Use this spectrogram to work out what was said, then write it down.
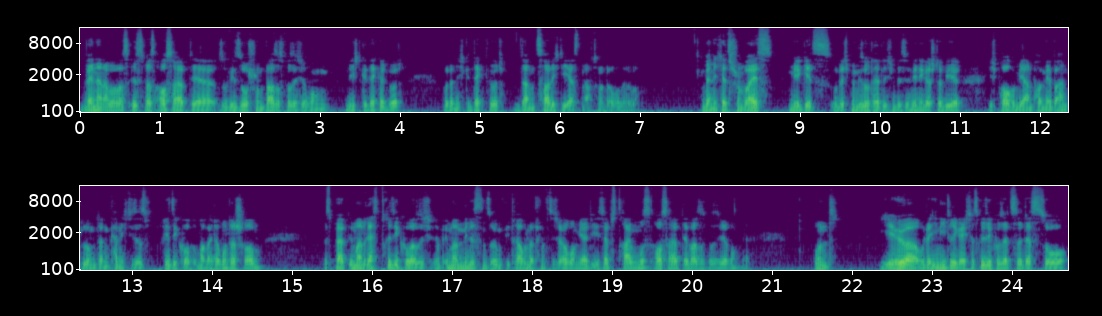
Wenn dann aber was ist, was außerhalb der sowieso schon Basisversicherung nicht gedeckelt wird oder nicht gedeckt wird, dann zahle ich die ersten 800 Euro selber. Wenn ich jetzt schon weiß, mir geht's oder ich bin gesundheitlich ein bisschen weniger stabil, ich brauche im Jahr ein paar mehr Behandlungen, dann kann ich dieses Risiko auch immer weiter runterschrauben. Es bleibt immer ein Restrisiko, also ich habe immer mindestens irgendwie 350 Euro im Jahr, die ich selbst tragen muss, außerhalb der Basisversicherung. Und je höher oder je niedriger ich das Risiko setze, desto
